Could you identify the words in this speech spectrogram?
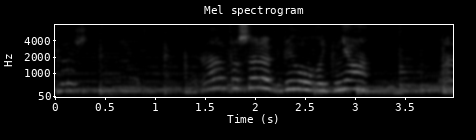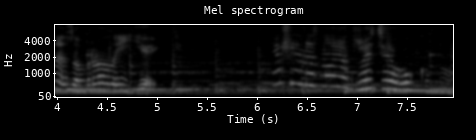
Просто. Посеред білого дня мене забрали єті. Я ще не знаю, як звати його канал.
